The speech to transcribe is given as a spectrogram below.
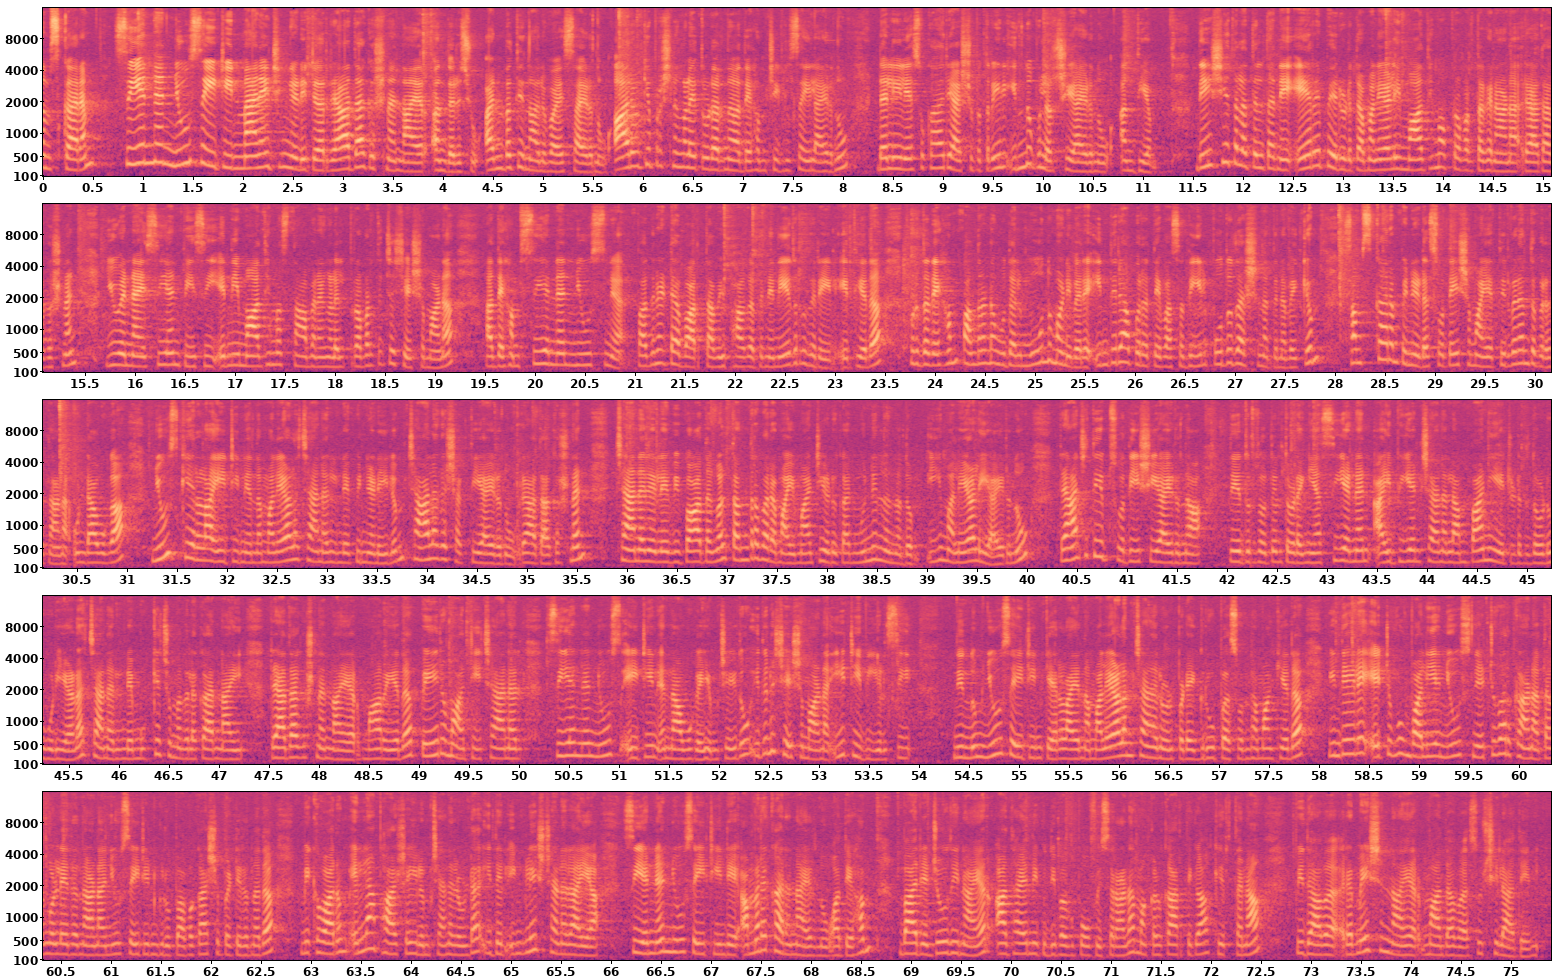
നമസ്കാരം. C N N news eighteen managing editor Radhakrishnan Nair അന്തരിച്ചു. അൻപത്തിനാല് വയസ്സായിരുന്നു. ആരോഗ്യ പ്രശ്നങ്ങളെ തുടർന്ന് അദ്ദേഹം ചികിത്സയിലായിരുന്നു. ഡൽഹിയിലെ സ്വകാര്യ ആശുപത്രിയിൽ ഇന്നു പുലർച്ചെയായിരുന്നു അന്ത്യം. ദേശീയ തലത്തിൽ തന്നെ ഏറെ പേരെടുത്ത മലയാളി മാധ്യമ പ്രവർത്തകനാണ് Radhakrishnan. U N I C N P C എന്നീ മാധ്യമ സ്ഥാപനങ്ങളിൽ പ്രവർത്തിച്ച ശേഷമാണ് അദ്ദേഹം സി എൻ എൻ ന്യൂസിന് പതിനെട്ട് വാർത്താ വിഭാഗത്തിന്റെ നേതൃനിരയിൽ എത്തിയത്. മൃതദേഹം പന്ത്രണ്ട് മുതൽ മൂന്ന് മണിവരെ ഇന്ദിരാപുരത്തെ വസതിയിൽ പൊതുദർശനത്തിന് വയ്ക്കും. സംസ്കാരം പിന്നീട് സ്വദേശമായ തിരുവനന്തപുരത്താണ് ഉണ്ടാവുക. ന്യൂസ് കേരള എയ്റ്റീൻ എന്ന മലയാള ചാനലിന്റെ പിന്നണിയിലും ചാലകശക്തിയായിരുന്നു രാധാകൃഷ്ണൻ. ചാനലിലെ വിവാദങ്ങൾ തന്ത്രപരമായി മാറ്റിയെടുക്കാൻ മുന്നിൽ നിന്നതും ഈ മലയാളിയായിരുന്നു. രാജദീപ് സ്വദേശിയായിരുന്ന നേതൃത്വത്തിൽ തുടങ്ങിയ C N N I B N channel Ambani ഏറ്റെടുത്തതോടുകൂടിയാണ് ചാനലിന്റെ മുഖ്യ ചുമതലക്കാരനായി രാധാകൃഷ്ണൻ നായർ മാറിയത്. പേരുമാറ്റി channel C N N news eighteen എന്നാവുകയും ചെയ്തു. ഇതിനുശേഷമാണ് ഈ ടി വിയിൽ സി നിന്നും ന്യൂസ് എയ്റ്റീൻ കേരള എന്ന മലയാളം ചാനൽ ഉൾപ്പെടെ ഗ്രൂപ്പ് സ്വന്തമാക്കിയത്. ഇന്ത്യയിലെ ഏറ്റവും വലിയ ന്യൂസ് നെറ്റ്വർക്കാണ് തങ്ങളുടേതെന്നാണ് ന്യൂസ് എയ്റ്റീൻ ഗ്രൂപ്പ് അവകാശപ്പെട്ടിരുന്നത്. മിക്കവാറും എല്ലാ ഭാഷയിലും ചാനലുണ്ട്. ഇതിൽ ഇംഗ്ലീഷ് ചാനലായ സി എൻ എൻ ന്യൂസ് എയ്റ്റീന്റെ അമരക്കാരനായിരുന്നു അദ്ദേഹം. ഭാര്യ ജ്യോതി നായർ ആദായ നികുതി വകുപ്പ് ഓഫീസറാണ്. മക്കൾ കാർത്തിക കീർത്തന പിതാവ് രമേശൻ നായർ മാതാവ് സുശീലാദേവി.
